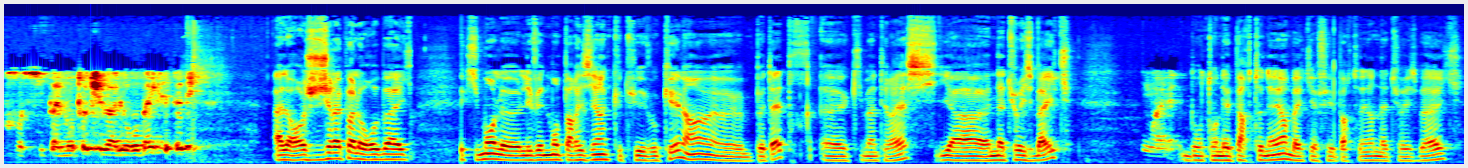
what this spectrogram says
principalement, toi tu vas à l'Eurobike cette année? Alors, je n'irai pas à l'Eurobike. Effectivement, l'événement parisien que tu évoquais, là, euh, peut-être, euh, qui m'intéresse. Il y a Naturis Bike, ouais. dont on est partenaire, bah, qui a fait partenaire de Naturis Bike.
